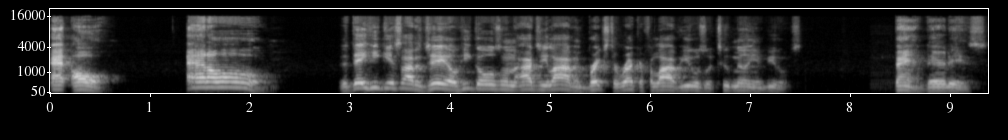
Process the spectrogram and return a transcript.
at all. At all. The day he gets out of jail, he goes on the IG Live and breaks the record for live viewers with 2 million viewers. Bam, there it is.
